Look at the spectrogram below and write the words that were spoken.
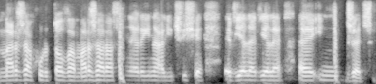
marża hurtowa marża rafineryjna, liczy się wiele, wiele e, innych rzeczy.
